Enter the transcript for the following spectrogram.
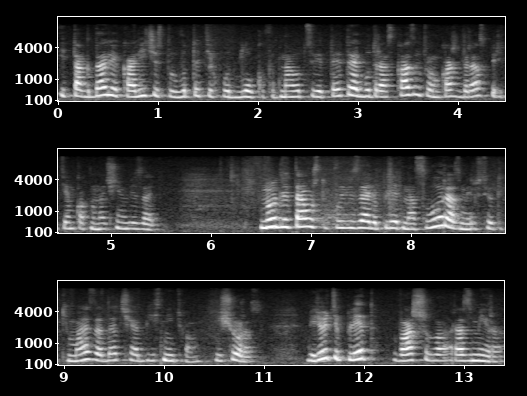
и так далее количества вот этих вот блоков одного цвета. Это я буду рассказывать вам каждый раз перед тем, как мы начнем вязать. Но для того, чтобы вы вязали плед на свой размер, все-таки моя задача объяснить вам. Еще раз. Берете плед вашего размера,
